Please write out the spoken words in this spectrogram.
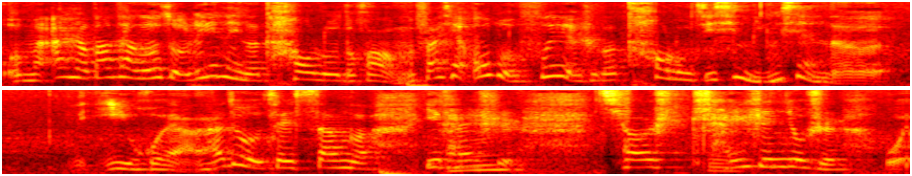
我们按照刚才俄佐利那个套路的话，我们发现欧佐夫也是个套路极其明显的。议会啊，他就这三个一开始敲缠身，就是我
